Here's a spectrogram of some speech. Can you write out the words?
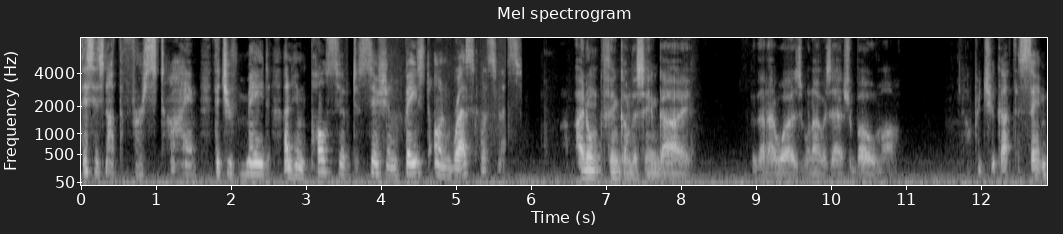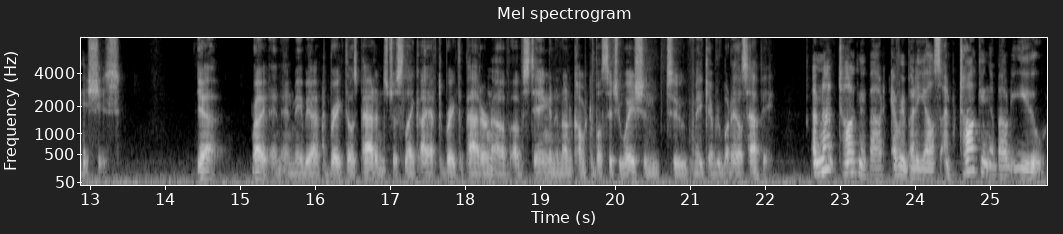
this is not the first time that you've made an impulsive decision based on restlessness. I don't think I'm the same guy that I was when I was at Jabot, Mom. Oh, but you got the same issues. Yeah, right. And, and maybe I have to break those patterns just like I have to break the pattern of, of staying in an uncomfortable situation to make everybody else happy. I'm not talking about everybody else. I'm talking about you.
